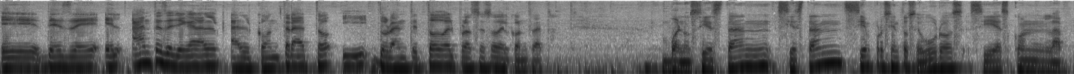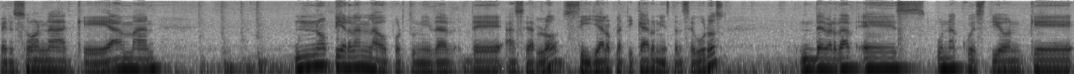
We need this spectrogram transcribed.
eh, desde el antes de llegar al, al contrato y durante todo el proceso del contrato? Bueno, si están, si están 100% seguros, si es con la persona que aman, no pierdan la oportunidad de hacerlo, si ya lo platicaron y están seguros. De verdad es una cuestión que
